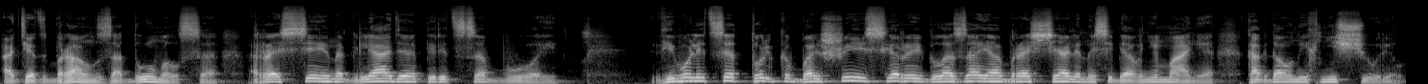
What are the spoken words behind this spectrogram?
Отец Браун задумался, рассеянно глядя перед собой. В его лице только большие серые глаза и обращали на себя внимание, когда он их не щурил.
